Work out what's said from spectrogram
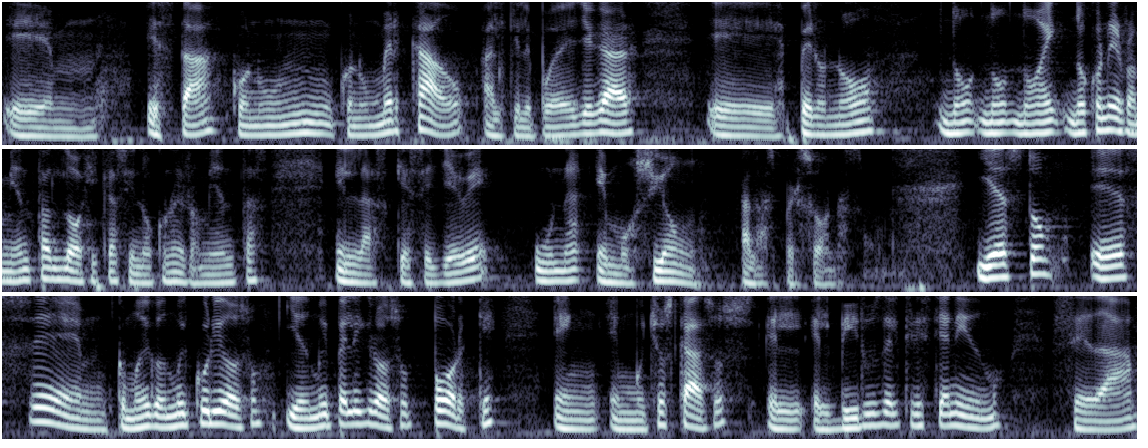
em, está con un, con un, mercado al que le puede llegar, eh, pero no, no, no, no, hay, no con herramientas lógicas, sino con herramientas en las que se lleve una emoción a las personas. Y esto es, em, como digo, es muy curioso y es muy peligroso porque en, muchos casos el, virus del cristianismo se da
